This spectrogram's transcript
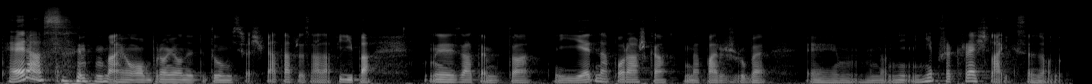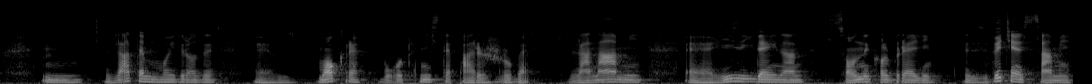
teraz mają obroniony tytuł Mistrza Świata przez Ala Filipa. Zatem ta jedna porażka na Paryż-Roubaix no, nie, nie, przekreśla ich sezonu. Zatem, moi drodzy, mokre, błotniste Paryż-Roubaix za nami. E, Lizzie Deynan, Sonny Colbrelli, zwycięzcami.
